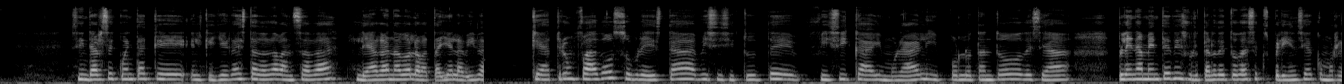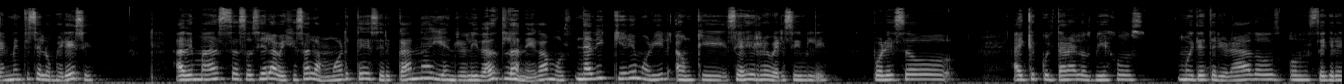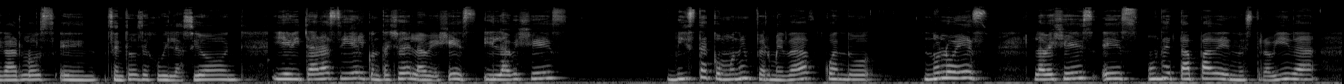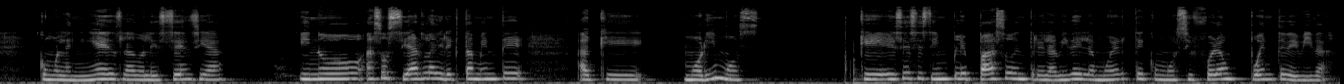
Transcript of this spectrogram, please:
sin darse cuenta que el que llega a esta edad avanzada le ha ganado la batalla a la vida, que ha triunfado sobre esta vicisitud de física y moral y por lo tanto desea plenamente disfrutar de toda esa experiencia como realmente se lo merece. Además, se asocia la vejez a la muerte cercana y en realidad la negamos. Nadie quiere morir aunque sea irreversible. Por eso hay que ocultar a los viejos muy deteriorados o segregarlos en centros de jubilación y evitar así el contagio de la vejez. Y la vejez vista como una enfermedad cuando no lo es. La vejez es una etapa de nuestra vida, como la niñez, la adolescencia, y no asociarla directamente a que morimos, que es ese simple paso entre la vida y la muerte como si fuera un puente de vida.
